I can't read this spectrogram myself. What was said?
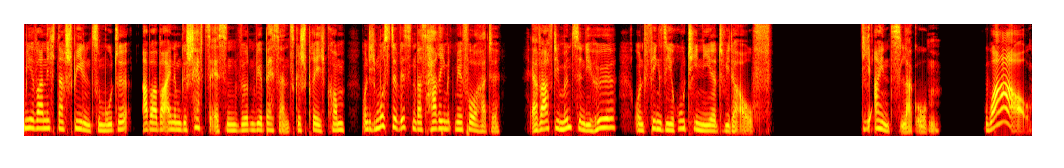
Mir war nicht nach Spielen zumute, aber bei einem Geschäftsessen würden wir besser ins Gespräch kommen, und ich musste wissen, was Harry mit mir vorhatte. Er warf die Münze in die Höhe und fing sie routiniert wieder auf. Die Eins lag oben. Wow!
